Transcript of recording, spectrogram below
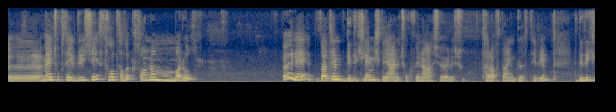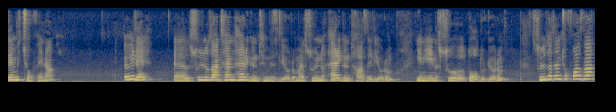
Ee, en çok sevdiği şey salatalık, sonra marul. Öyle zaten didiklemiş de yani çok fena. Şöyle şu taraftan göstereyim. Didiklemiş çok fena. Öyle. Ee, suyunu zaten her gün temizliyorum. Yani suyunu her gün tazeliyorum. Yeni yeni su dolduruyorum. Suyu zaten çok fazla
